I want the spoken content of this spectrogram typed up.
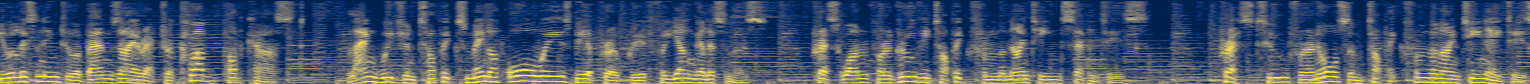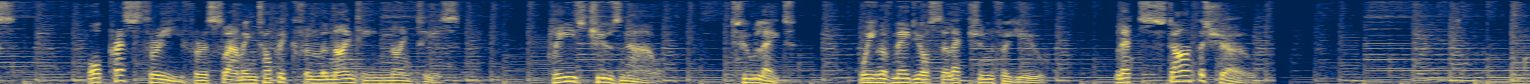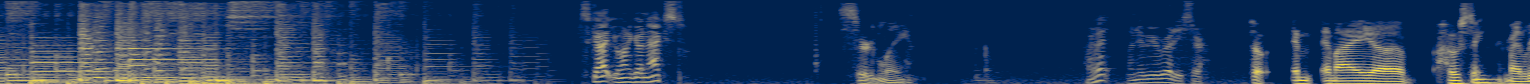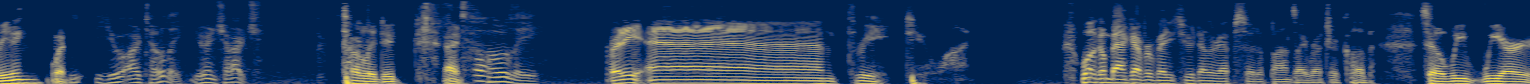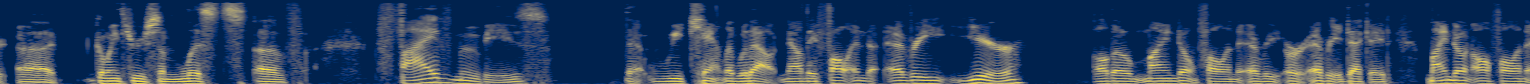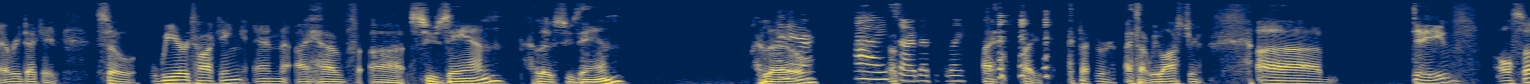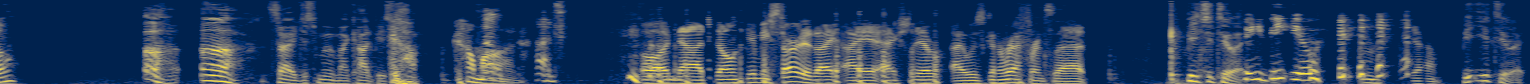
You are listening to a Banzai Retro Club podcast. Language and topics may not always be appropriate for younger listeners. Press 1 for a groovy topic from the 1970s. Press 2 for an awesome topic from the 1980s. Or press 3 for a slamming topic from the 1990s. Please choose now. Too late. We have made your selection for you. Let's start the show. Scott, you want to go next? Certainly. All right, whenever you're ready, sir. So, am am I uh, hosting? Am I leading? What? You are totally. You're in charge. Totally, dude. All right, Totally. ready and three, two, one. Welcome back, everybody, to another episode of Bonsai Retro Club. So we we are uh, going through some lists of five movies that we can't live without. Now they fall into every year, although mine don't fall into every or every decade. Mine don't all fall into every decade. So we are talking, and I have uh, Suzanne. Hello, Suzanne. Hello. Hi there. Hi, Okay. sorry about the delay. I thought, I thought we were, I thought we lost you. Um Dave also. Ugh, ugh. Sorry, just moved my codpiece. around. Come on. Oh, God. oh, now don't get me started. I, I actually, I was going to reference that. Beat you to it. He beat you. Yeah. Beat you to it.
